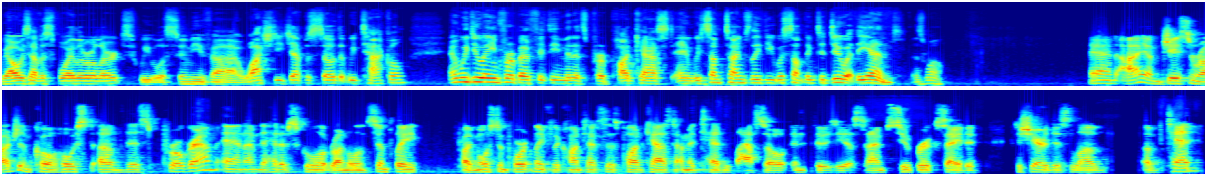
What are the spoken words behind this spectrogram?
We always have a spoiler alert. We will assume you've uh, watched each episode that we tackle. And we do aim for about 15 minutes per podcast, and we sometimes leave you with something to do at the end as well. And I am Jason Rogers. I'm co-host of this program, and I'm the head of school at Rundle and Simply. Probably most importantly, for the context of this podcast, I'm a Ted Lasso enthusiast, and I'm super excited to share this love of Ted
